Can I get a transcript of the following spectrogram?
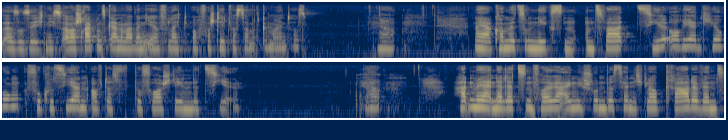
also sehe ich nicht so. Aber schreibt uns gerne mal, wenn ihr vielleicht auch versteht, was damit gemeint ist. Ja. Naja, kommen wir zum nächsten. Und zwar Zielorientierung, fokussieren auf das bevorstehende Ziel. Ja. Hatten wir ja in der letzten Folge eigentlich schon ein bisschen. Ich glaube, gerade wenn es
